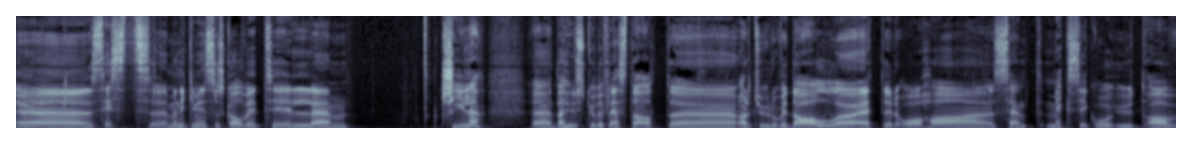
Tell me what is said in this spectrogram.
Eh, sist, men ikke minst, så skal vi til eh, Chile. Eh, der husker jo de fleste at Arturo Vidal, etter å ha sendt Mexico ut av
